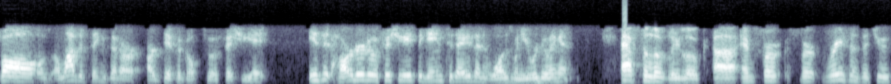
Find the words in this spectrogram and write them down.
balls, a lot of things that are are difficult to officiate. Is it harder to officiate the game today than it was when you were doing it? Absolutely, Luke. Uh, and for for reasons that you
